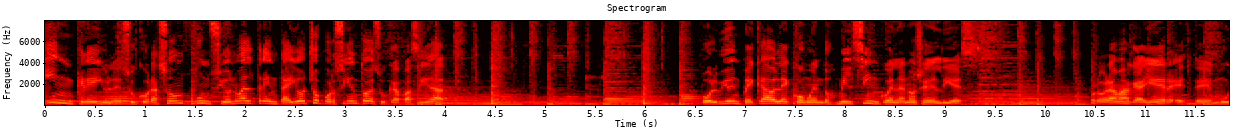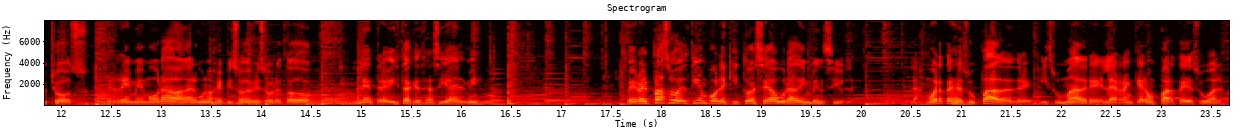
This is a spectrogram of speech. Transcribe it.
increíbles. Su corazón funcionó al 38% de su capacidad. Volvió impecable como en 2005 en la noche del 10. Programas que ayer este, muchos rememoraban algunos episodios y sobre todo la entrevista que se hacía él mismo. Pero el paso del tiempo le quitó ese aura de invencible. Las muertes de su padre y su madre le arrancaron parte de su alma.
